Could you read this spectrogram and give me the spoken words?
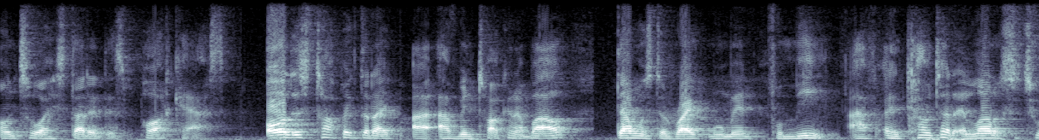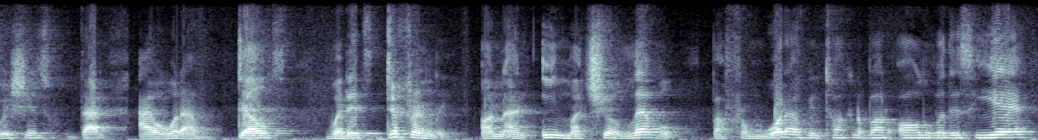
until I started this podcast. All this topic that I, I, have been talking about, that was the right moment for me. I've encountered a lot of situations that I would have dealt with it differently on an immature level. But from what I've been talking about all over this year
